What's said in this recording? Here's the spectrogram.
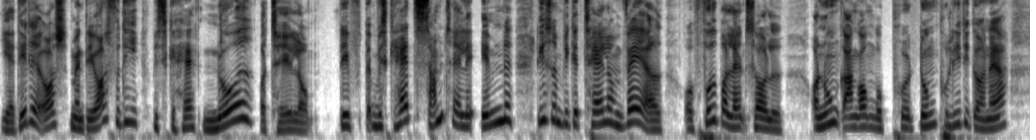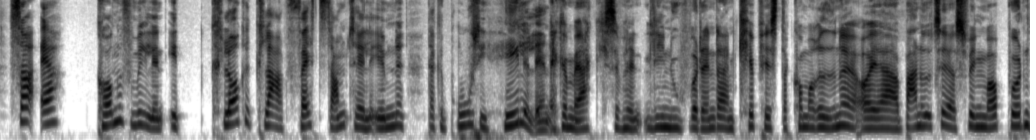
Ja, det er det også, men det er også fordi, vi skal have noget at tale om. Det er, vi skal have et samtaleemne, ligesom vi kan tale om vejret og fodboldlandsholdet, og nogle gange om, hvor dumme politikerne er, så er kongefamilien et klokkeklart fast samtaleemne, der kan bruges i hele landet. Jeg kan mærke simpelthen lige nu, hvordan der er en kæphest, der kommer ridende, og jeg er bare nødt til at svinge mig op på den.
